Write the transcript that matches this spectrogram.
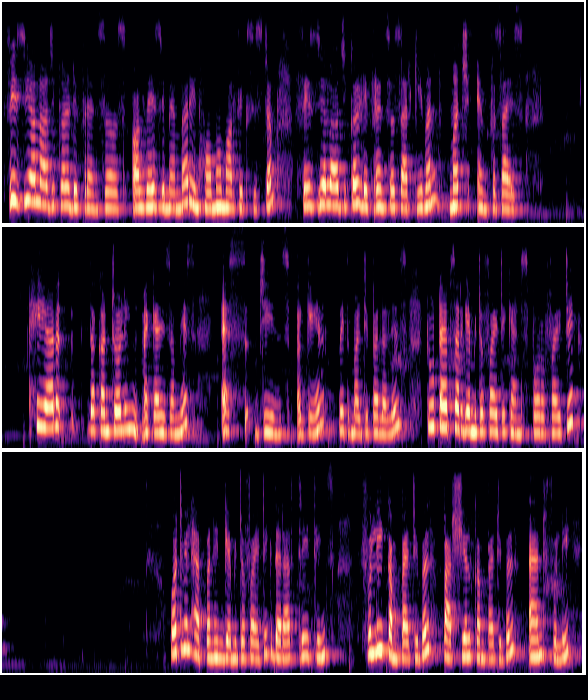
physiological differences. Always remember in homomorphic system, physiological differences are given much emphasis. Here, the controlling mechanism is S genes again with multiple alleles. Two types are gametophytic and sporophytic. What will happen in gametophytic? There are three things. Fully compatible, partial compatible and fully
